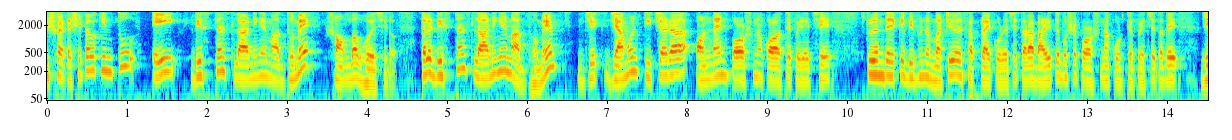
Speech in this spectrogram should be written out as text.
বিষয়টা, সেটাও কিন্তু এই ডিস্ট্যান্স লার্নিংয়ের মাধ্যমে সম্ভব হয়েছিল। তাহলে ডিস্ট্যান্স লার্নিংয়ের মাধ্যমে যে, যেমন টিচাররা অনলাইন পড়াশোনা করাতে পেরেছে স্টুডেন্টদেরকে বিভিন্ন ম্যাটেরিয়াল সাপ্লাই করেছে, তারা বাড়িতে বসে পড়াশোনা করতে পেরেছে, তাদের যে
